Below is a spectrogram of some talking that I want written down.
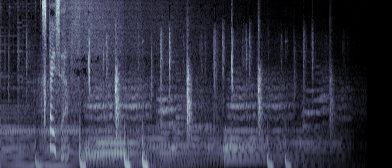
Space out.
